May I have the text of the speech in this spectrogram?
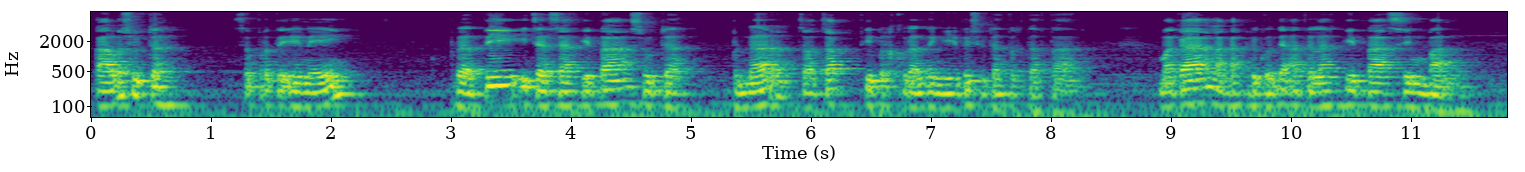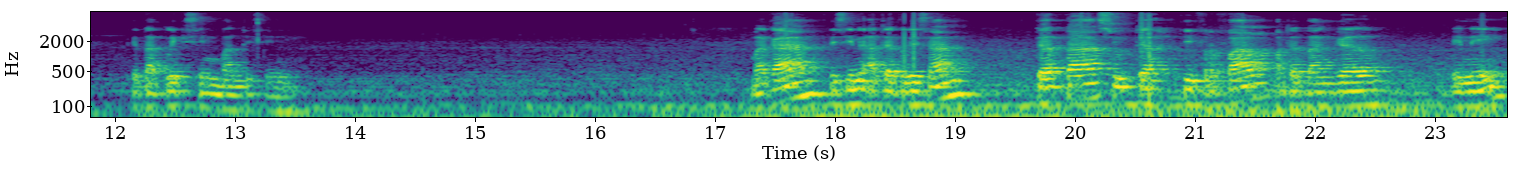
Kalau sudah seperti ini, berarti ijazah kita sudah benar cocok di perguruan tinggi itu sudah terdaftar. Maka langkah berikutnya adalah kita simpan. Kita klik simpan di sini. Maka di sini ada tulisan data sudah di pada tanggal ini.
